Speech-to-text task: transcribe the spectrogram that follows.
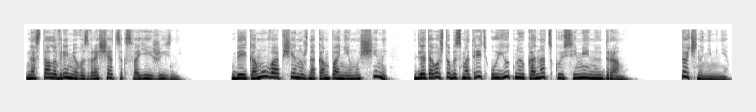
Настало время возвращаться к своей жизни. Да и кому вообще нужна компания мужчины для того, чтобы смотреть уютную канадскую семейную драму? Точно не мне.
